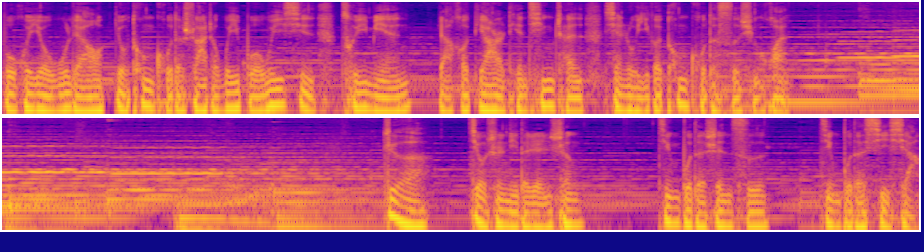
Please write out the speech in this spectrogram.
不会又无聊又痛苦地刷着微博、微信催眠，然后第二天清晨陷入一个痛苦的死循环。这就是你的人生，经不得深思，经不得细想。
